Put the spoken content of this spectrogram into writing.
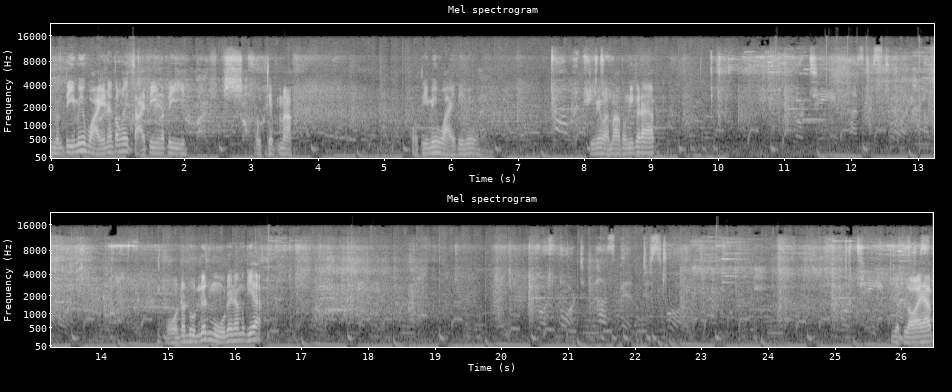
เหมือนตีไม่ไหวนะ ต้องให้สายตีมาตีโอ้เจ็บมากโอ้ตีไม่ไหวตีไม่ไหวตีไม่ไหวมาตรงนี้ก็ได้ครับโอ้เราดูดเลือดหมูด้วยนะเมื่อกี้เรียบร้อยครับ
